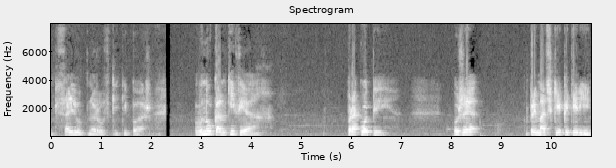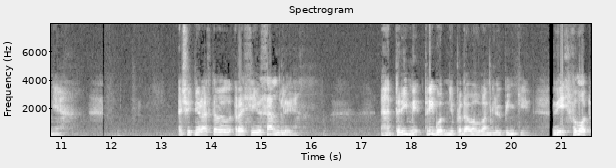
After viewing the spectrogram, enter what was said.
абсолютно русский типаж. Внук Анкифия, Прокопий, уже при матушке Екатерине. Чуть не расставил Россию с Англией, три, три года не продавал в Англию пеньки. Весь флот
